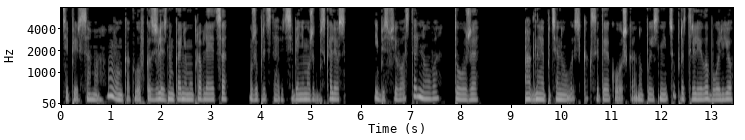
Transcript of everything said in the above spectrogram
Теперь сама, вон как ловко с железным конем управляется. Уже представить себя не может без колес. И без всего остального тоже. Агния потянулась, как сытая кошка, но поясницу прострелила болью.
